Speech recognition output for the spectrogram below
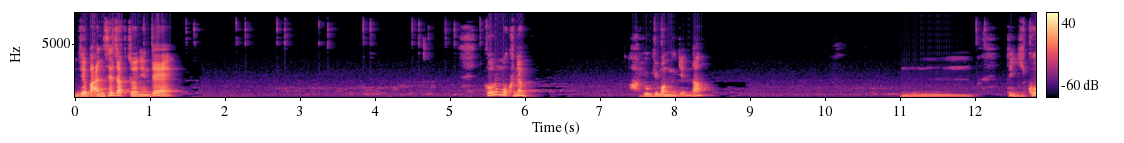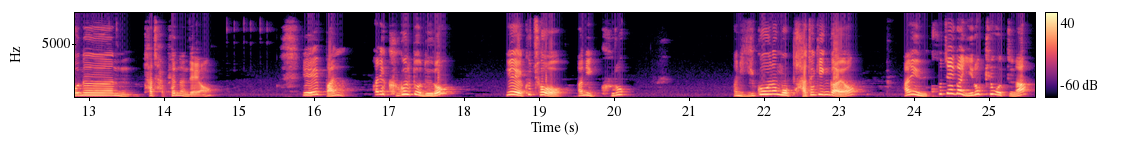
이제 만세 작전인데, 그거는 뭐 그냥, 아, 여기 막는 게 있나? 음, 근데 이거는 다 잡혔는데요? 예, 만, 아니, 그걸 또 늘어? 예, 그쵸. 아니, 그렇, 아니, 이거는 뭐 바둑인가요? 아니, 코제가 이렇게 못 뜨나?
